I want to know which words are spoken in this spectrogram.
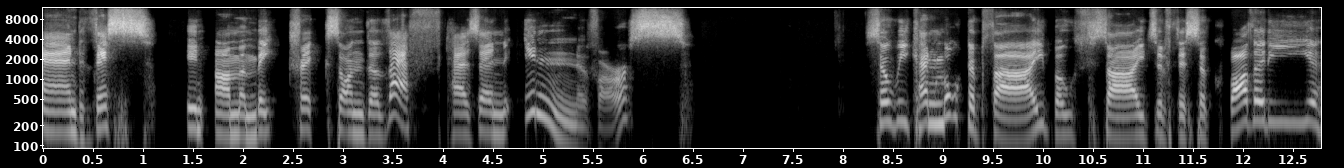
and this in, um, matrix on the left has an inverse. So we can multiply both sides of this equality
